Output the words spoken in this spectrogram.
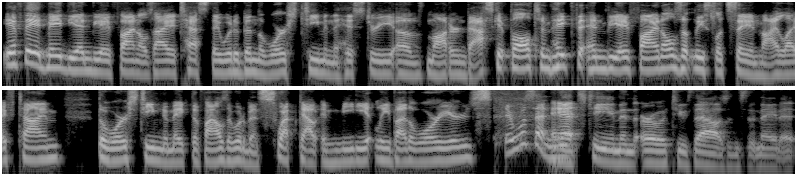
if they had made the NBA Finals, I attest they would have been the worst team in the history of modern basketball to make the NBA Finals, at least let's say in my lifetime. The worst team to make the finals. They would have been swept out immediately by the Warriors. there was that And- Nets team in the early 2000s that made it.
